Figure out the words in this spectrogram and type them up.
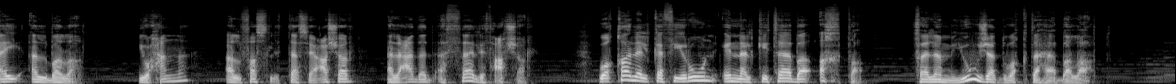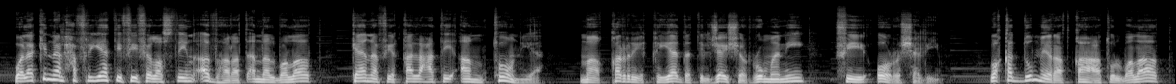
أي البلاط. يوحنا الفصل التاسع عشر العدد الثالث عشر. وقال الكثيرون إن الكتاب أخطأ فلم يوجد وقتها بلاط. ولكن الحفريات في فلسطين أظهرت أن البلاط كان في قلعة أنطونيا مقر قيادة الجيش الروماني في أورشليم. وقد دمرت قاعة البلاط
